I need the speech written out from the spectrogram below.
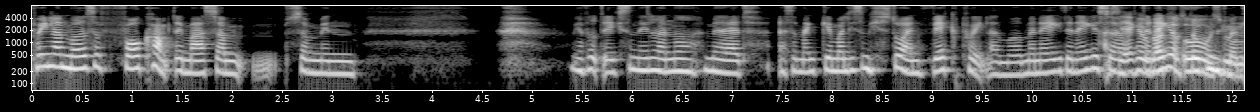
på en eller anden måde, så forekom det mig som, som en... Jeg ved det ikke, sådan et eller andet med, at altså, man gemmer ligesom historien væk på en eller anden måde. Man er ikke, den er ikke så Altså, jeg kan jo den godt ikke forstå, hvis man-.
